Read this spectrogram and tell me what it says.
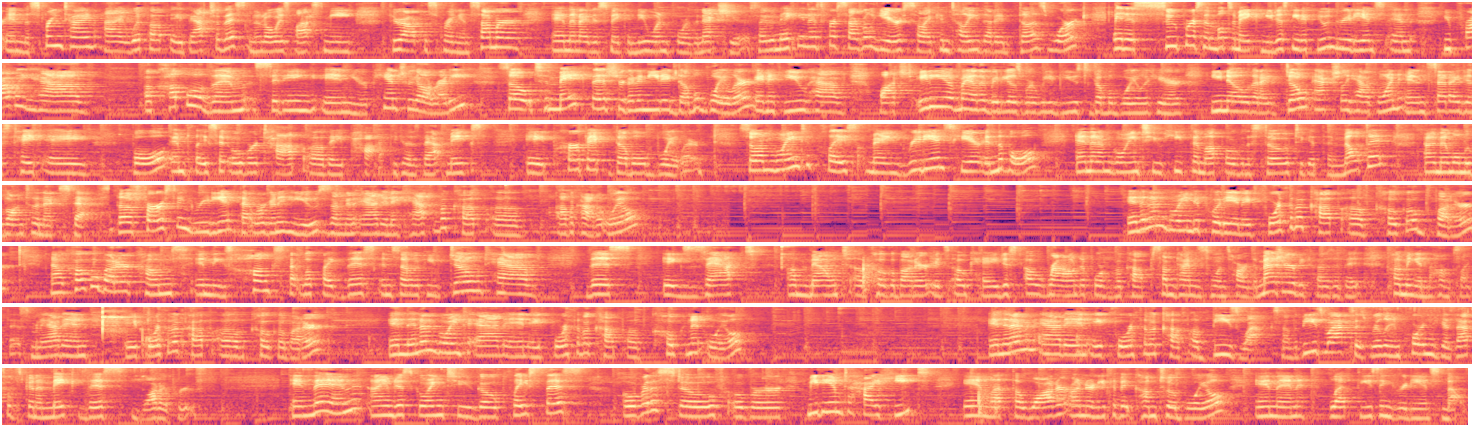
In the springtime, I whip up a batch of this and it always lasts me throughout the spring and summer. And then I just make a new one for the next year. So I've been making this for several years, so I can tell you that it does work. It is super simple to make and you just need a few ingredients and you probably have a couple of them sitting in your pantry already. So to make this, you're gonna need a double boiler. And if you have watched any of my other videos where we've used a double boiler here, you know that I don't actually have one. And instead I just take a bowl and place it over top of a pot because that makes a perfect double boiler. So I'm going to place my ingredients here in the bowl and then I'm going to heat them up over the stove to get them melted and then we'll move on to the next steps. The first ingredient that we're gonna use is I'm gonna add in a half of a cup of avocado oil. And then I'm going to put in a fourth of a cup of cocoa butter. Now cocoa butter comes in these hunks that look like this and so if you don't have this exact amount of cocoa butter, it's okay, just around a fourth of a cup. Sometimes this one's hard to measure because of it coming in the hunks like this. I'm gonna add in a fourth of a cup of cocoa butter, and then I'm going to add in a fourth of a cup of coconut oil. And then I'm gonna add in a fourth of a cup of beeswax. Now the beeswax is really important because that's what's gonna make this waterproof. And then I am just going to go place this over the stove over medium to high heat and let the water underneath of it come to a boil and then let these ingredients melt.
